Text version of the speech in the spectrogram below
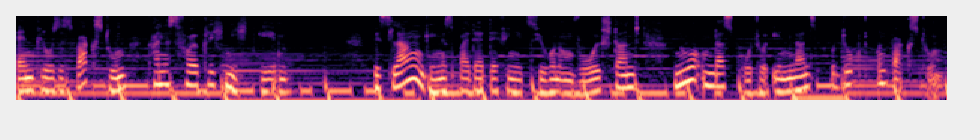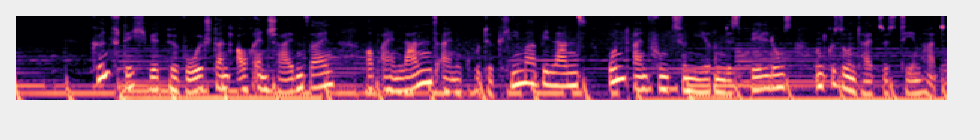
Endloses Wachstum kann es folglich nicht geben. Bislang ging es bei der Definition um Wohlstand nur um das Bruttoinlandsprodukt und Wachstum. Künftig wird für Wohlstand auch entscheidend sein, ob ein Land eine gute Klimabilanz und ein funktionierendes Bildungs- und Gesundheitssystem hat.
